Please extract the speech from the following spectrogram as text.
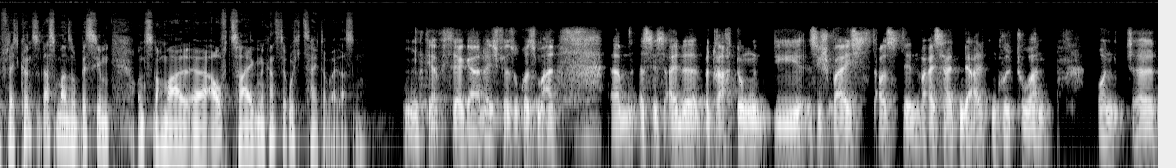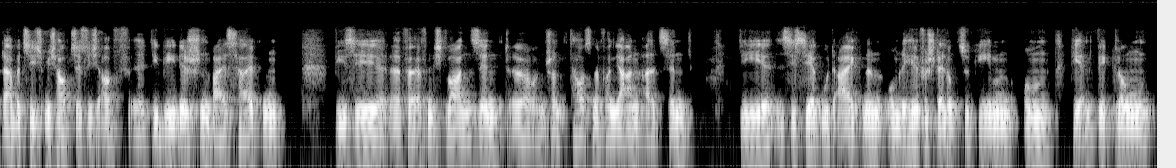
Vielleicht könntest du das mal so ein bisschen uns nochmal äh, aufzeigen. Dann kannst du dir ruhig Zeit dabei lassen. Ja, sehr gerne. Ich versuche es mal. Ähm, es ist eine Betrachtung, die sich speist aus den Weisheiten der alten Kulturen. Und äh, da beziehe ich mich hauptsächlich auf äh, die vedischen Weisheiten, wie sie äh, veröffentlicht worden sind äh, und schon tausende von Jahren alt sind, die sich sehr gut eignen, um eine Hilfestellung zu geben, um die Entwicklung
